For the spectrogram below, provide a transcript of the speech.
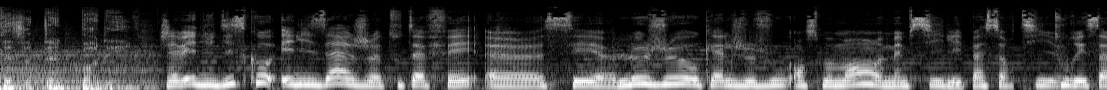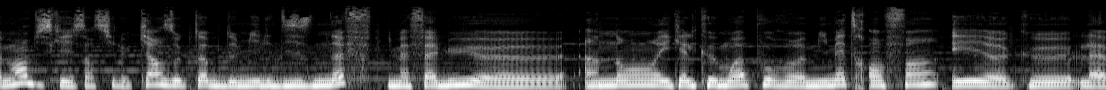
there's a dead body. J'avais du disco Elisage, tout à fait. Euh, c'est euh, le jeu auquel je joue en ce moment, même s'il n'est pas sorti tout récemment, puisqu'il est sorti le 15 octobre 2019. Il m'a fallu euh, un an et quelques mois pour m'y mettre enfin et que la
